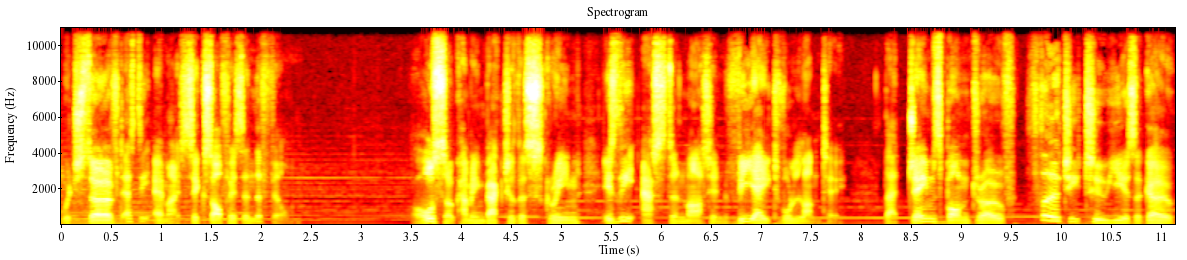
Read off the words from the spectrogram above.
which served as the MI6 office in the film. Also coming back to the screen is the Aston Martin V8 Volante that James Bond drove 32 years ago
